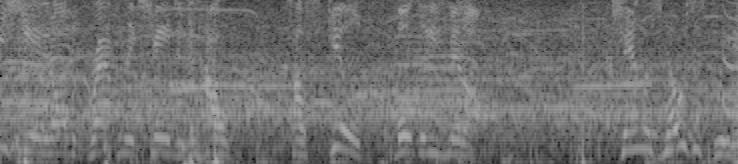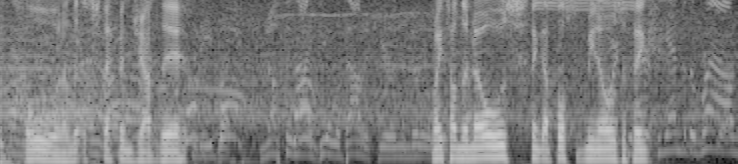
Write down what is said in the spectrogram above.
appreciated all the grappling exchanges and how how skilled both of these men are. Chandler's nose is bleeding now. Oh, and a little it's stepping got jab there. Nothing ideal about it here in the middle of Right on the nose. I think I busted me nose, I think. the end of the round.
